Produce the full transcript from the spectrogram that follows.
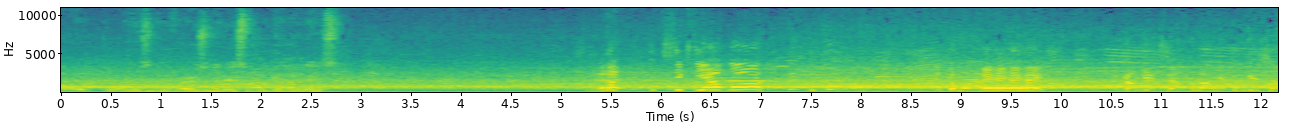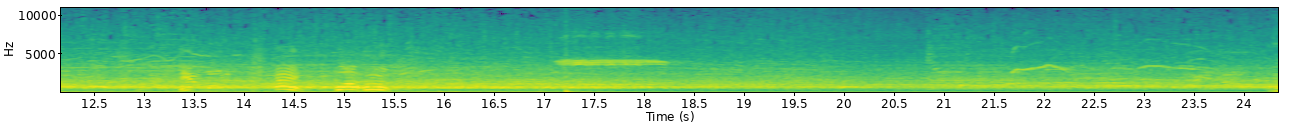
Oh, boy, there's no version of this, so I'll get out of this. Set up. 60 outlaw. Come on. Hey, hey, hey, hey. Come get some. Come on here. Come get some. Here, Lord. Hey, Wahoo. I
